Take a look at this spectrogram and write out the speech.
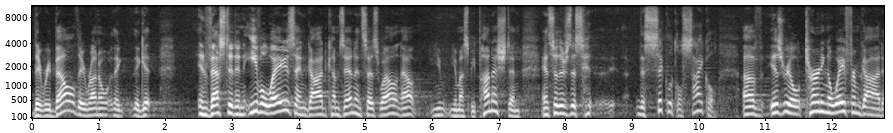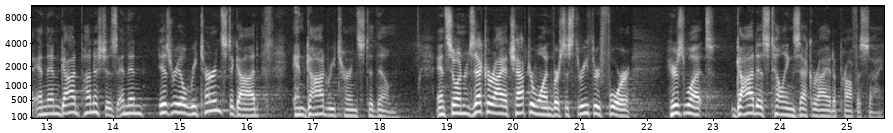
they rebel, they run, they, they get invested in evil ways, and God comes in and says, Well, now you, you must be punished. And, and so there's this, this cyclical cycle of Israel turning away from God, and then God punishes, and then Israel returns to God, and God returns to them. And so in Zechariah chapter 1, verses 3 through 4, here's what God is telling Zechariah to prophesy.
